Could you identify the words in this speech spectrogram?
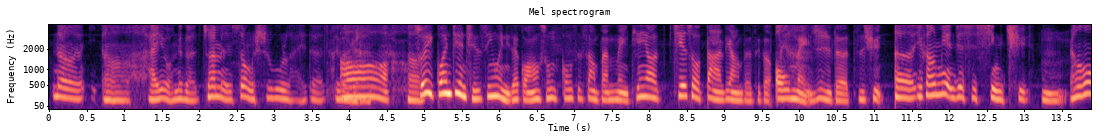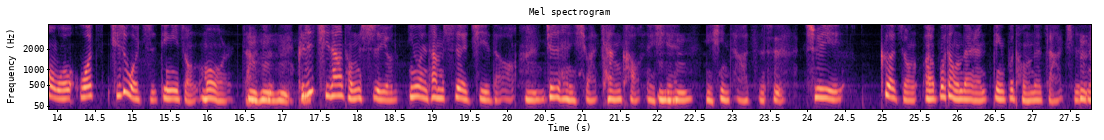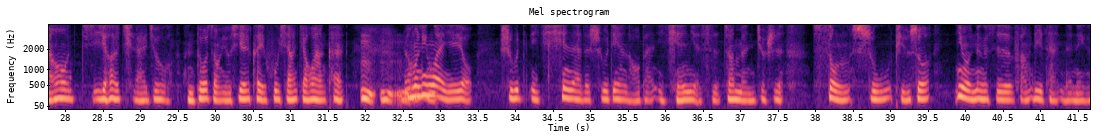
那嗯、呃，还有那个专门送书来的这个人哦，所以关键其实是因为你在广告公司上班，每天要接受大量的这个欧美日的资讯。呃，一方面就是兴趣，嗯，然后我我其实我指定一种 More 杂志，嗯，可是其他同事有，因为他们设计的哦，嗯，就是很喜欢参考那些女性杂志，是，所以。各种呃不同的人订不同的杂志，嗯、然后集合起来就很多种，有些可以互相交换看。嗯嗯，嗯然后另外也有书，你现在的书店老板以前也是专门就是送书，比如说因为那个是房地产的那个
